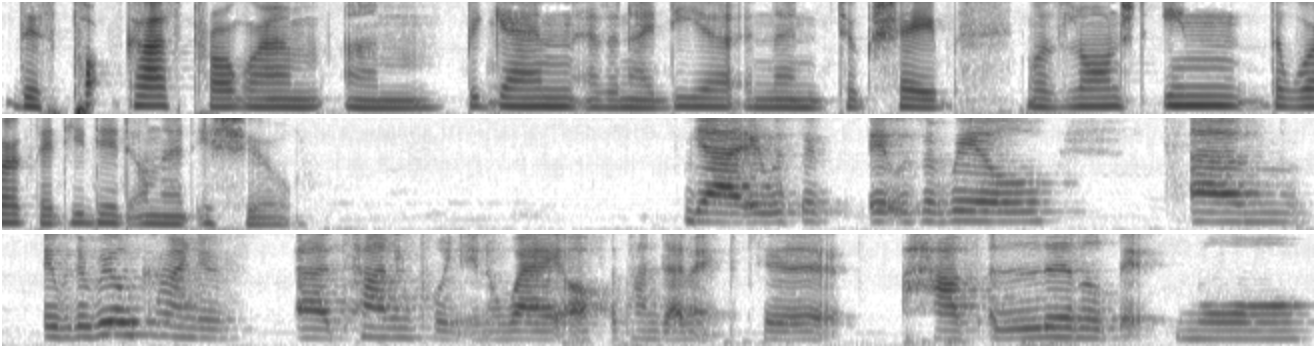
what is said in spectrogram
this podcast program um, began as an idea and then took shape, was launched in the work that you did on that issue. Yeah, it was a it was a real um, it was a real kind of uh, turning point in a way after the pandemic to have a little bit more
